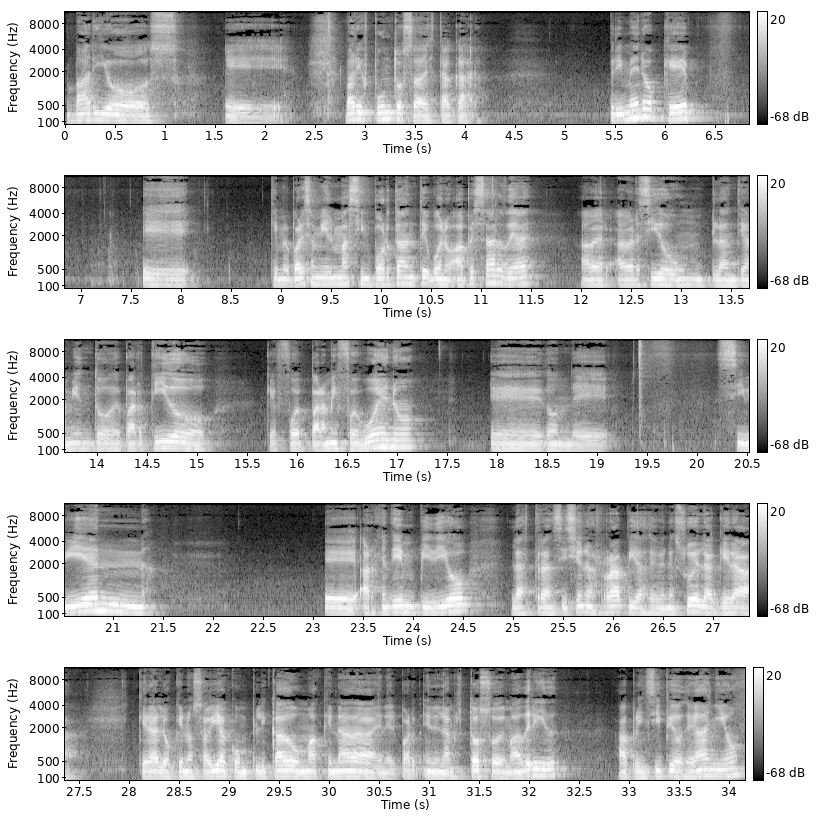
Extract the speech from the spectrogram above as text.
varios, eh, varios puntos a destacar. Primero que eh, que me parece a mí el más importante, bueno, a pesar de haber, haber sido un planteamiento de partido que fue para mí fue bueno, eh, donde si bien eh, Argentina impidió las transiciones rápidas de Venezuela, que era, que era lo que nos había complicado más que nada en el, en el amistoso de Madrid a principios de año,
